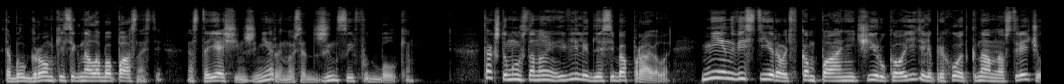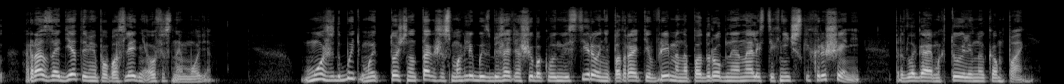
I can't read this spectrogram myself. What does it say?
Это был громкий сигнал об опасности. Настоящие инженеры носят джинсы и футболки. Так что мы установили для себя правило – не инвестировать в компании, чьи руководители приходят к нам навстречу разодетыми по последней офисной моде. Может быть, мы точно так же смогли бы избежать ошибок в инвестировании, потратив время на подробный анализ технических решений, предлагаемых той или иной компанией.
